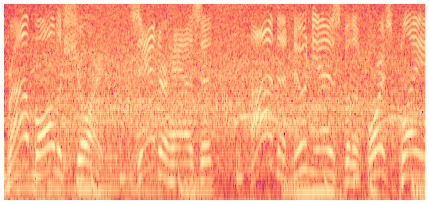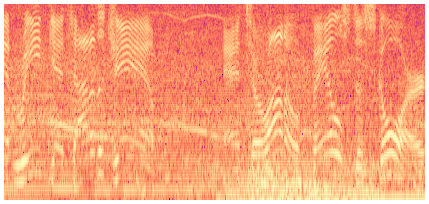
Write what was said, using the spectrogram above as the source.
Ground ball to short. Xander has it. On to Nunez for the force play, and Reed gets out of the jam. And Toronto fails to score.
